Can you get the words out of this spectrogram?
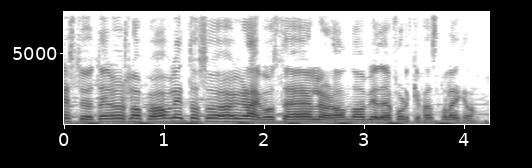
restaurere og slappe av litt. Og så gleder vi oss til lørdag. Da blir det folkefest på Lerkendal.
